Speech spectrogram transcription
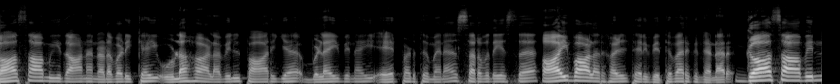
காசா மீதான நடவடிக்கை உலக அளவில் பாரிய விளைவினை ஏற்படுத்தும் என சர்வதேச ஆய்வாளர்கள் தெரிவித்து வருகின்றனர். காசா காசாவின்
